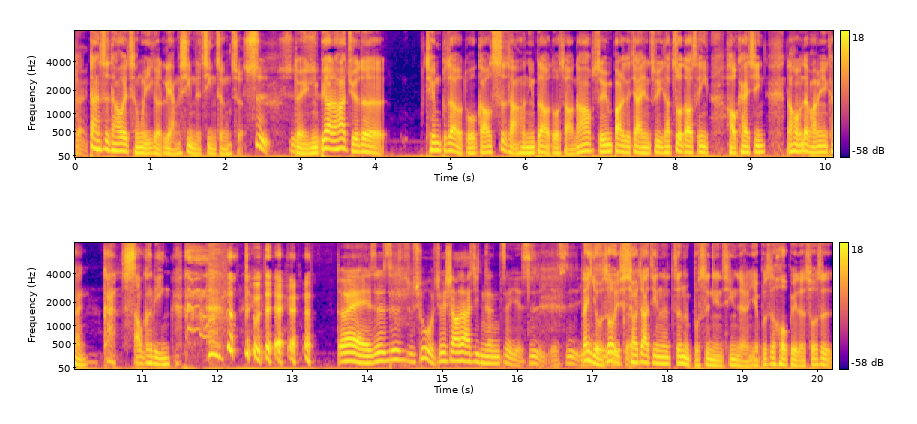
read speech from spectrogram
对，但是他会成为一个良性的竞争者。是是，对你不要让他觉得。天不知道有多高，市场行情不知道有多少，然后随便报一个价钱出去，他做到生意好开心，然后我们在旁边一看，看少个零，对不对？对，这这其实我觉得削价竞争这也是也是。但有时候削价竞争真的不是年轻人，也不是后辈的，说是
